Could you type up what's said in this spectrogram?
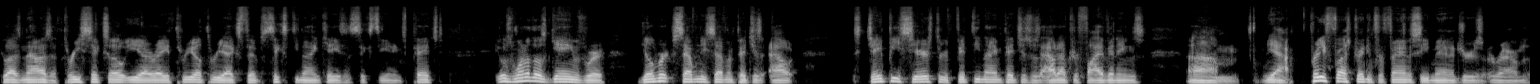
who has now has a 3.60 ERA, 303 xFIP, 69 Ks, and 60 innings pitched. It was one of those games where Gilbert 77 pitches out. JP Sears threw 59 pitches, was out after five innings. Um, yeah, pretty frustrating for fantasy managers around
